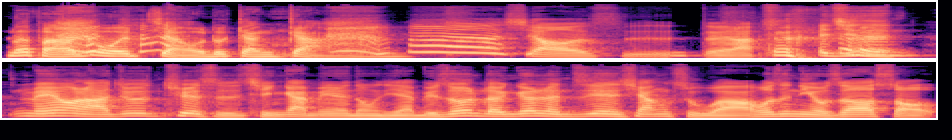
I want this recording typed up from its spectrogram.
那反而跟我讲，我都尴尬了。啊，笑死！对啦，哎、其实 没有啦，就是确实情感面的东西啊，比如说人跟人之间的相处啊，或者你有时候要少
